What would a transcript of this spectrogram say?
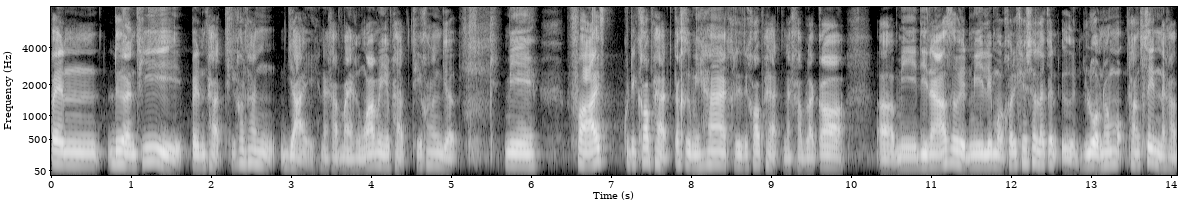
เป็นเดือนที่เป็นแพทที่ค่อนข้างใหญ่นะครับ หมายถึงว่ามีแพทที่ค่อนข้างเยอะ มี 5 critical pad ก็คือมี 5 critical pad นะครับ แล้วก็ มีดีนาสวิตมีรีโมทคอนเนคชันและกันอื่น รวมทั้งทั้งสิ้นนะครับ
